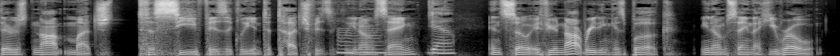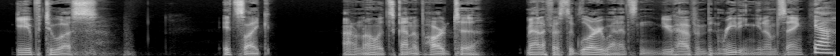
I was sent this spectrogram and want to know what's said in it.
there's not much to see physically and to touch physically, you know what I'm Mhm. saying? Yeah. And so if you're not reading his book, you know what I'm saying that he wrote, gave to us, it's like I don't know, it's kind of hard to manifest the glory when it's you haven't been reading, you know what I'm saying? Yeah.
